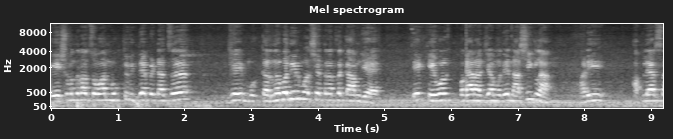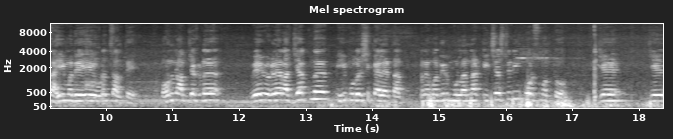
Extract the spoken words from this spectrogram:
यशवंतराव चव्हाण मुक्त विद्यापीठाचं जे कर्णबधीर क्षेत्रातलं काम जे आहे ते केवळ या राज्यामध्ये नाशिकला आणि आपल्या साहीमध्ये एवढंच चालते म्हणून आमच्याकडं वेगवेगळ्या राज्यातनं ही मुलं शिकायला येतात. कर्णबधीर मुलांना टीचर्स ट्रेनिंग कोर्स म्हणतो जे जे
